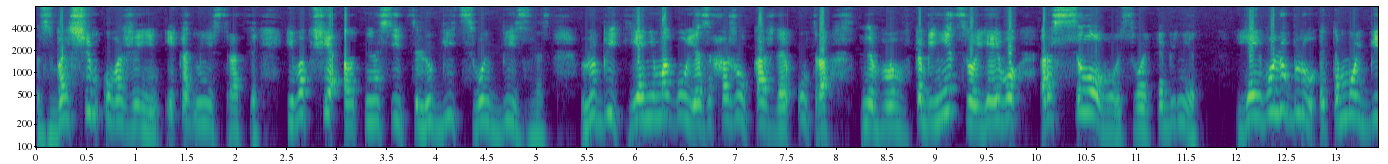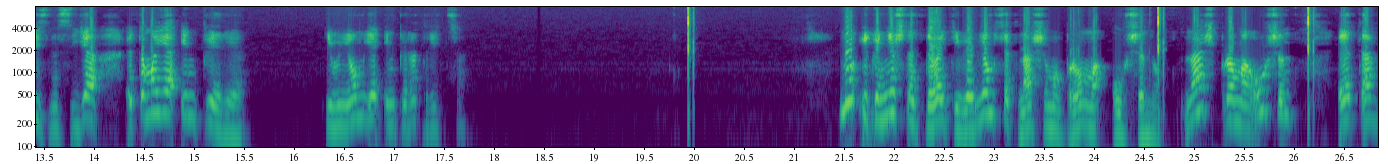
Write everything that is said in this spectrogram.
с большим уважением и к администрации, и вообще относиться, любить свой бизнес, любить, я не могу, я захожу каждое утро в кабинет свой, я его расцеловываю, свой кабинет. Я его люблю, это мой бизнес, я, это моя империя, и в нем я императрица. Ну и, конечно, давайте вернемся к нашему промоушену. Наш промоушен это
